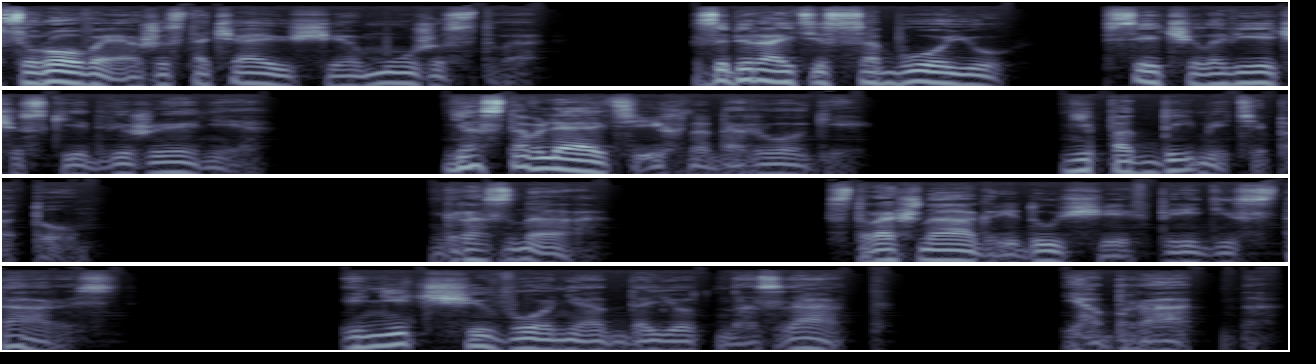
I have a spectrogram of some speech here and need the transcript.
в суровое ожесточающее мужество. Забирайте с собою все человеческие движения. Не оставляйте их на дороге. Не подымите потом. Грозна, страшна грядущая впереди старость, и ничего не отдает назад и обратно.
